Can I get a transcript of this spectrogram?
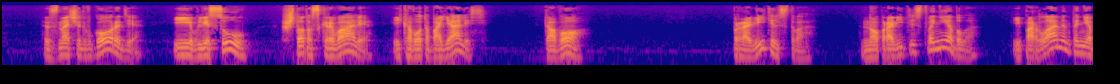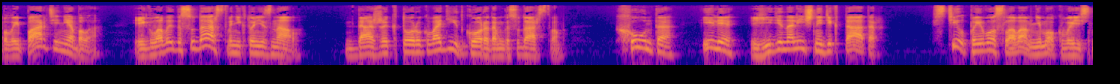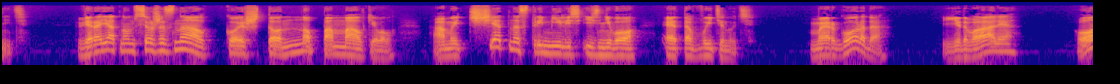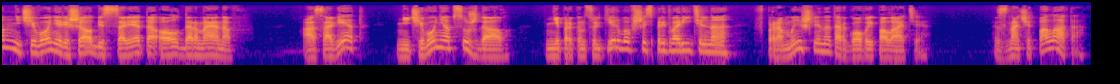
Значит, в городе и в лесу что-то скрывали и кого-то боялись. Кого? Правительство. Но правительства не было. И парламента не было, и партии не было. И главы государства никто не знал. Даже кто руководит городом-государством. Хунта или единоличный диктатор. Стил, по его словам, не мог выяснить. Вероятно, он все же знал кое-что, но помалкивал. А мы тщетно стремились из него это вытянуть. Мэр города? Едва ли. Он ничего не решал без совета олдерменов. А совет ничего не обсуждал, не проконсультировавшись предварительно в промышленно-торговой палате. Значит, палата.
